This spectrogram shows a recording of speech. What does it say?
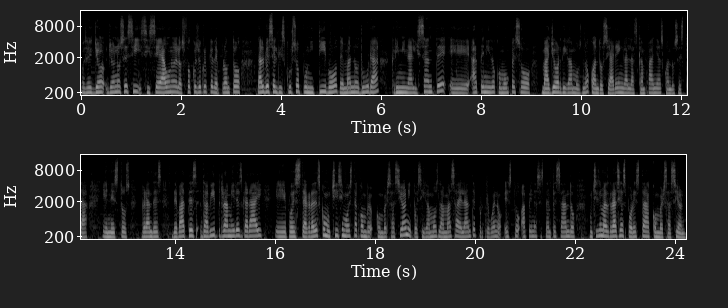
O sea, yo, yo no sé si, si sea uno de los focos, yo creo que de pronto tal vez el discurso punitivo, de mano dura, criminalizante, eh, ha tenido como un peso mayor, digamos, ¿no? Cuando se arengan las campañas, cuando se está en estos grandes debates. David Ramírez Garay, eh, pues te agradezco muchísimo esta conver- conversación y pues sigámosla más adelante porque, bueno, esto apenas está empezando. Muchísimas gracias por esta conversación.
